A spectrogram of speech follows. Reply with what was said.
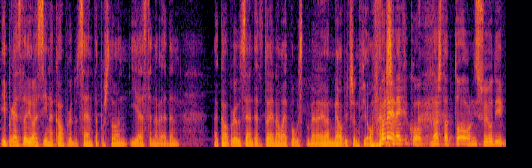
I predstavila je sina kao producenta, pošto on jeste naveden e, kao producent, eto, to je jedna lepa uspomena, jedan neobičan film. Pa ne, nekako, znaš šta, to oni su ljudi,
